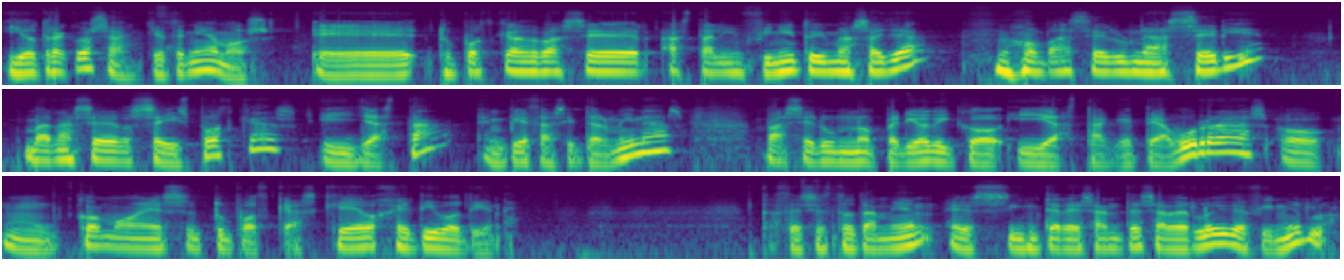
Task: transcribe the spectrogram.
Y otra cosa que teníamos, eh, ¿tu podcast va a ser hasta el infinito y más allá? ¿O va a ser una serie? ¿Van a ser seis podcasts y ya está? ¿Empiezas y terminas? ¿Va a ser un no periódico y hasta que te aburras? ¿O mm, cómo es tu podcast? ¿Qué objetivo tiene? Entonces esto también es interesante saberlo y definirlo.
